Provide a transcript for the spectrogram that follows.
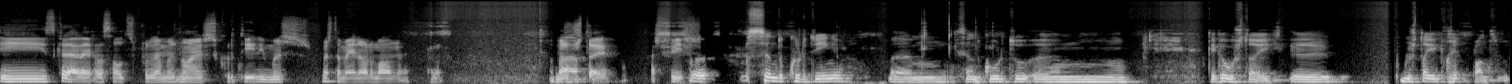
E se calhar em relação a outros programas não é escrutínio, mas, mas também é normal, não é? Pronto. Pá, gostei. Acho fixe. Sendo curtinho, hum, sendo curto, hum, o que é que eu gostei? Eh, gostei, pronto,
